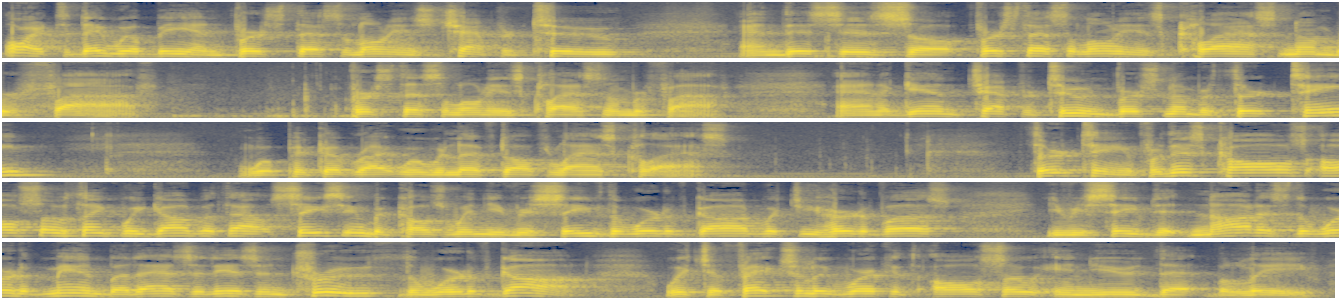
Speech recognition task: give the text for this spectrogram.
All right, today we'll be in 1 Thessalonians chapter 2, and this is uh, 1 Thessalonians class number 5. 1 Thessalonians class number 5. And again, chapter 2 and verse number 13. We'll pick up right where we left off last class. 13. For this cause also thank we God without ceasing, because when ye received the word of God which ye heard of us, ye received it not as the word of men, but as it is in truth the word of God, which effectually worketh also in you that believe.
